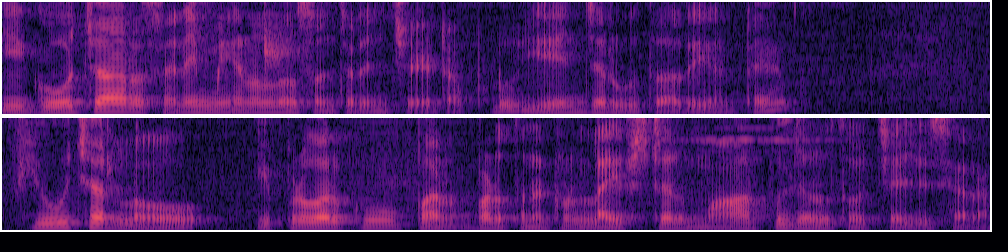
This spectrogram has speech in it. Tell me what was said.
ఈ గోచార శని మీనంలో సంచరించేటప్పుడు ఏం జరుగుతుంది అంటే ఫ్యూచర్లో ఇప్పటి వరకు పడుతున్నటువంటి లైఫ్ స్టైల్ మార్పులు జరుగుతూ వచ్చాయి చూసారా?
